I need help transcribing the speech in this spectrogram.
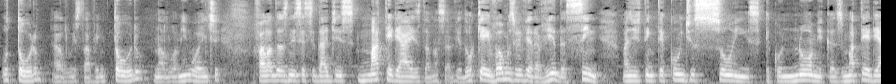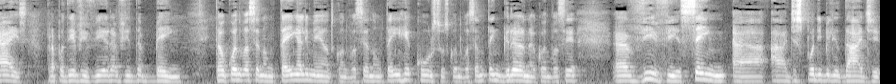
o touro, a lua estava em touro, na lua minguante, fala das necessidades materiais da nossa vida. Ok, vamos viver a vida? Sim, mas a gente tem que ter condições econômicas, materiais, para poder viver a vida bem. Então, quando você não tem alimento, quando você não tem recursos, quando você não tem grana, quando você uh, vive sem a, a disponibilidade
